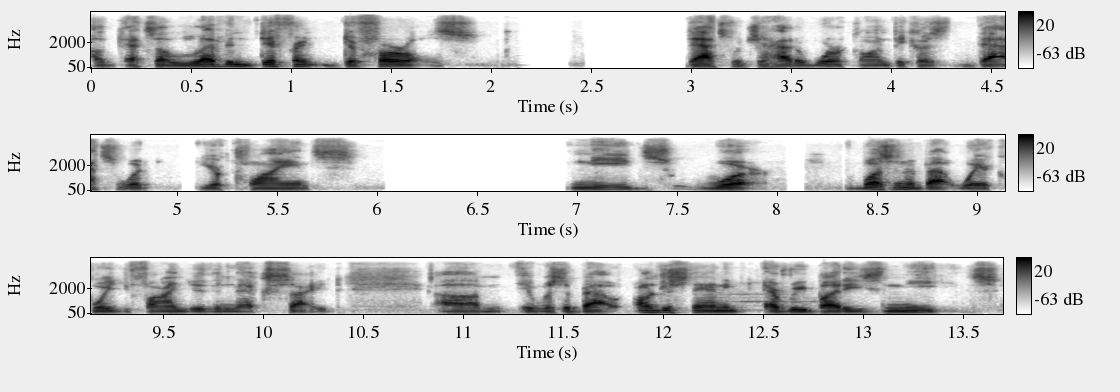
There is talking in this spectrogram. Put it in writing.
Uh, that's 11 different deferrals. That's what you had to work on because that's what your clients needs were. It wasn't about where can we find you the next site. Um, it was about understanding everybody's needs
